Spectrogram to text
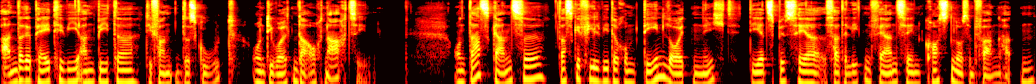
Andere Pay-TV-Anbieter, die fanden das gut und die wollten da auch nachziehen. Und das Ganze, das gefiel wiederum den Leuten nicht, die jetzt bisher Satellitenfernsehen kostenlos empfangen hatten,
